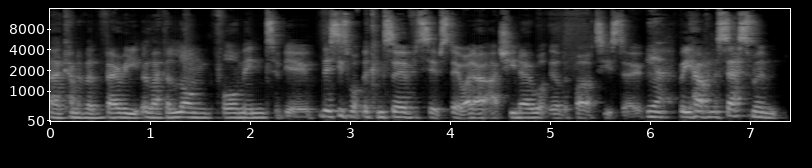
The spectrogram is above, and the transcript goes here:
a kind of a very like a long form interview. This is what the Conservatives do. I don't actually know what the other parties do. Yeah. But you have an assessment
